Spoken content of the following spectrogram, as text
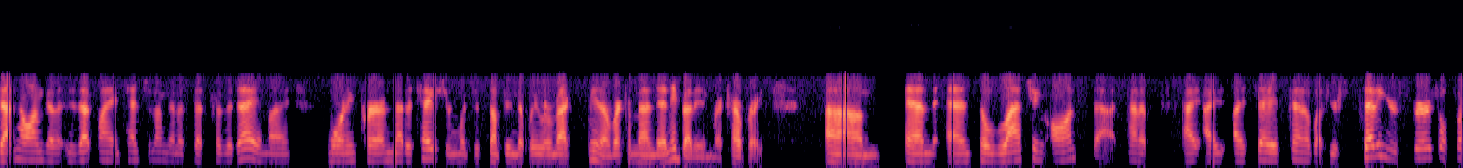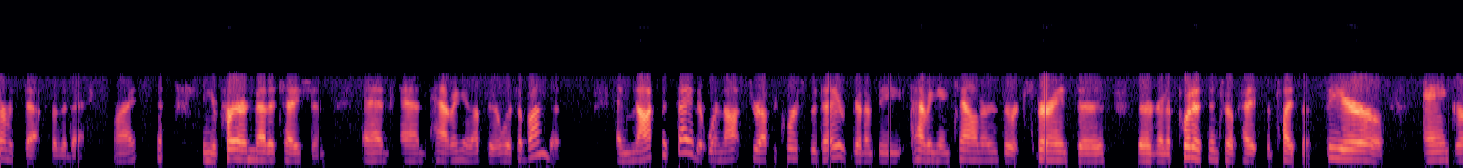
that how I'm gonna? Is that my intention? I'm gonna set for the day in my morning prayer and meditation, which is something that we rec- you know recommend to anybody in recovery. Um, and and so latching on to that kind of, I, I I say it's kind of like you're setting your spiritual thermostat for the day, right? in your prayer and meditation, and and having it up there with abundance. And not to say that we're not throughout the course of the day going to be having encounters or experiences that are going to put us into a place, a place of fear or anger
